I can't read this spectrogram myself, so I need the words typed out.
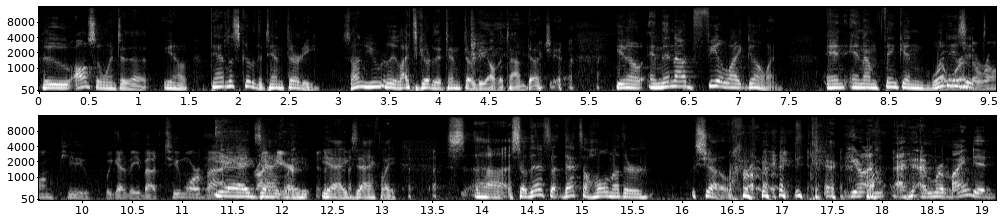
who also went to the, you know, Dad, let's go to the 1030. Son, you really like to go to the 1030 all the time, don't you? you know, and then I'd feel like going. And and I'm thinking, what but is we're in it? the wrong pew. We got to be about two more back. yeah, Right exactly. here. yeah, exactly. Uh, so that's a, that's a whole nother show. you know, I'm, I'm I'm reminded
